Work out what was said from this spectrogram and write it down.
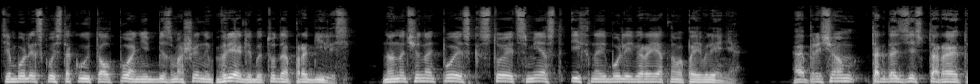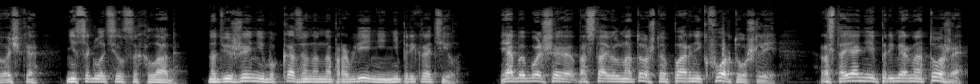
Тем более сквозь такую толпу они без машины вряд ли бы туда пробились. Но начинать поиск стоит с мест их наиболее вероятного появления». «А при чем тогда здесь вторая точка?» — не согласился Хлад. Но движение в указанном направлении не прекратил. «Я бы больше поставил на то, что парни к форту ушли. Расстояние примерно то же,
